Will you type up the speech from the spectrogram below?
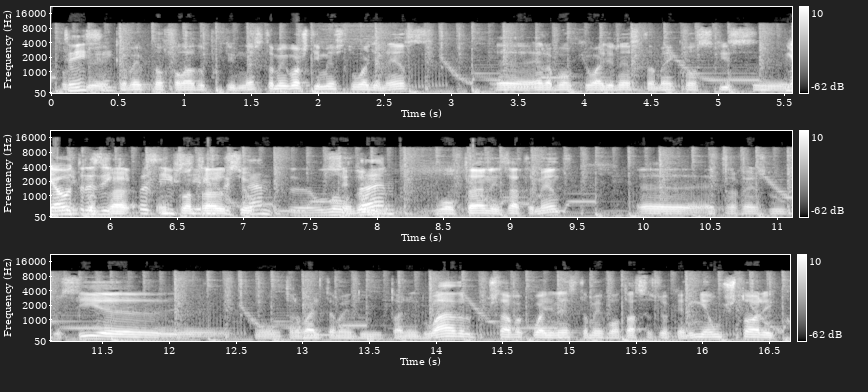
porque sim, sim. acabei por não falar do Portimonense, também gosto imenso do Olhanense, era bom que o Olhanense também conseguisse e há outras encontrar, equipas encontrar o seu... o Loltano. O Loltano, exatamente. Uh, através do Garcia, uh, com o trabalho também do Tónio Doadro, gostava que o Olhanense também voltasse ao seu caminho, é um histórico,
